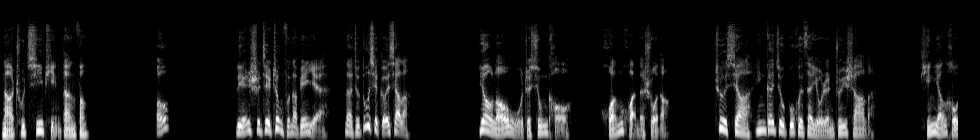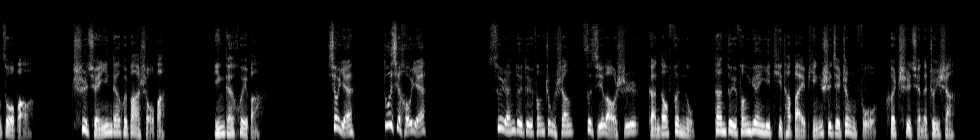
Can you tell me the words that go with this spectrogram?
拿出七品丹方。哦，连世界政府那边也，那就多谢阁下了。药老捂着胸口，缓缓的说道：“这下应该就不会再有人追杀了。平阳侯作保，赤犬应该会罢手吧？应该会吧？”萧炎，多谢侯爷。虽然对对方重伤自己老师感到愤怒，但对方愿意替他摆平世界政府和赤犬的追杀，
